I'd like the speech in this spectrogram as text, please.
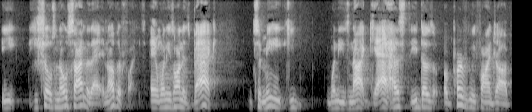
He he shows no sign of that in other fights. And when he's on his back, to me, he when he's not gassed, he does a perfectly fine job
